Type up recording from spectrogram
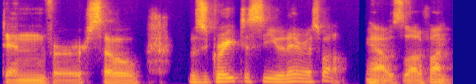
Denver. So it was great to see you there as well. Yeah, it was a lot of fun.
